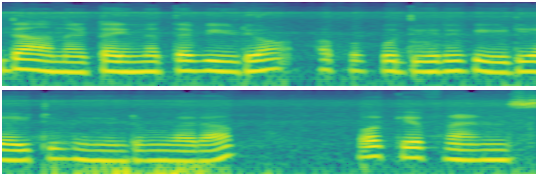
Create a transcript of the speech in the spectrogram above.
ഇതാണ് കേട്ടോ ഇന്നത്തെ വീഡിയോ അപ്പോൾ പുതിയൊരു വീഡിയോ ആയിട്ട് വീണ്ടും വരാം. ഓക്കെ ഫ്രണ്ട്സ്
